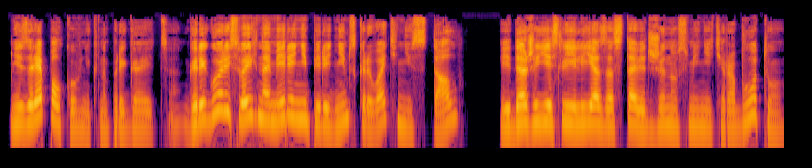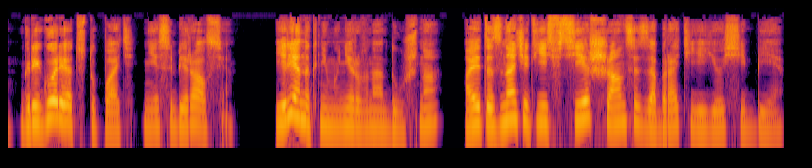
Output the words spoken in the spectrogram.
Не зря полковник напрягается. Григорий своих намерений перед ним скрывать не стал. И даже если Илья заставит жену сменить работу, Григорий отступать не собирался. Елена к нему неравнодушна, а это значит, есть все шансы забрать ее себе.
